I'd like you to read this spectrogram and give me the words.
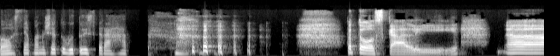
bahwa setiap manusia itu butuh istirahat. Betul sekali. Eh,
